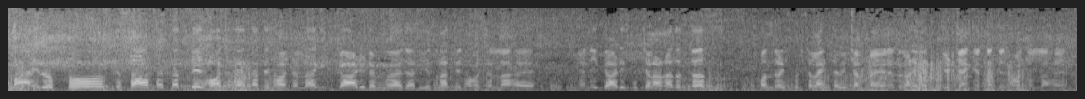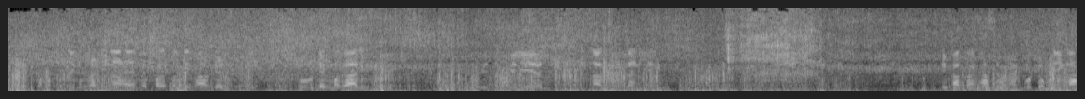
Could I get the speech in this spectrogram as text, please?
पानी दोस्तों के साथ इतना तेज हवा चल रहा है, इतना तेज हवा चल रहा है कि गाड़ी डंगमें जा रही है, इतना तेज हवा चल रहा है। यानी गाड़ी से चलाना तो दस पंद्रह स्पीड चलाएँगे तभी चल पाएगा, नहीं तो गाड़ी गिर जाएँगे, इतना तेज हवा चल रहा है। देखिए प्लाटिना है, मैं परसों देखा डेढ़ दो टैंक मंगा रही है तो ये सबके लिए लागू होता नहीं है। दिखाता हूँ यहाँ से मैं आपको डोमनी का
